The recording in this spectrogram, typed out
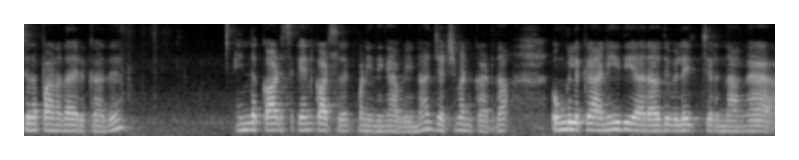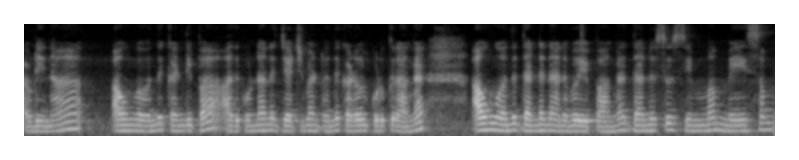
சிறப்பானதாக இருக்காது. இந்த கார்டு செகண்ட் கார்டு செலக்ட் பண்ணியிருந்தீங்க அப்படின்னா ஜட்ஜ்மெண்ட் கார்டு தான். உங்களுக்கு அநீதி யாராவது விளைச்சிருந்தாங்க அப்படின்னா அவங்க வந்து கண்டிப்பாக அதுக்குண்டான ஜட்ஜ்மெண்ட் வந்து கடவுள் கொடுக்குறாங்க. அவங்க வந்து தண்டனை அனுபவிப்பாங்க. தனுசு சிம்மம் மேசம்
